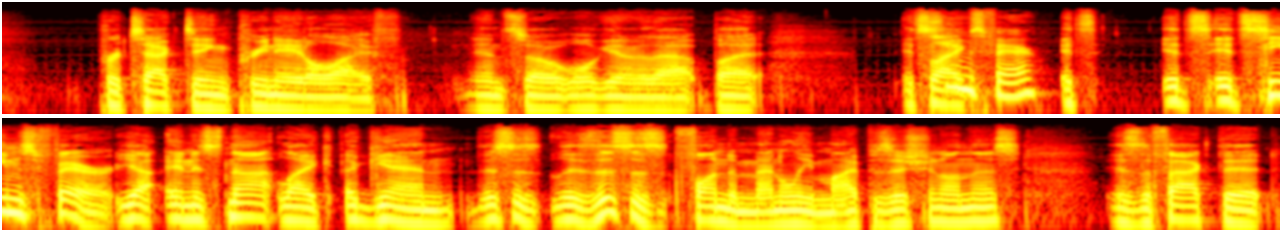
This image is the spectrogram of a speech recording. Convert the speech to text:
protecting prenatal life. And so we'll get into that, but it's like Seems fair. It's it's it seems fair, yeah, and it's not like again. This is this is fundamentally my position on this is the fact that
